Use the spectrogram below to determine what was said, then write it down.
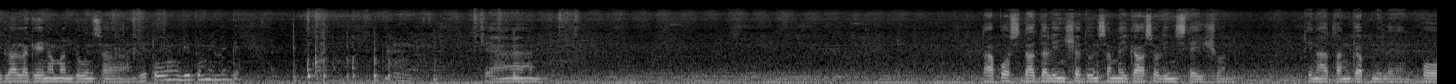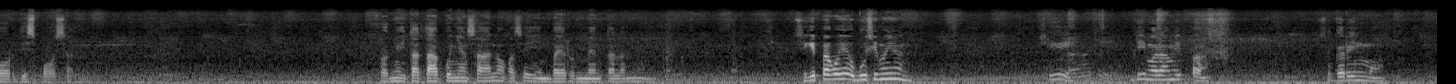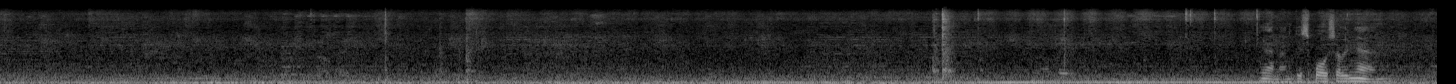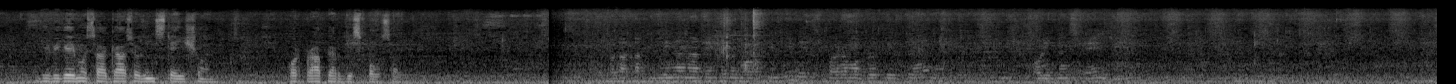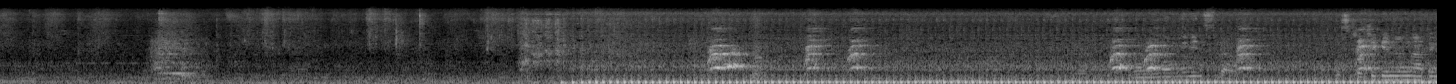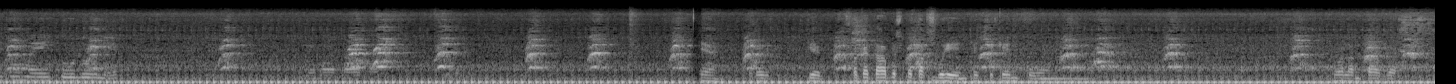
ilalagay naman doon sa, dito, dito may lagay. Yan. Tapos dadalhin siya doon sa may gasoline station. Tinatanggap nila yan for disposal. Huwag nyo itatapon yan sa ano kasi environmental ano yun. Sige pa kuya, ubusin mo yun. Sige. Hindi, marami pa. Sagarin mo. Yan, ang disposal niyan. Bibigay mo sa gasoline station for proper disposal. Matatakbin nga natin ito ng mga 10 minutes para mag-rotate yung oil sa engine. Mga ilang minutes lang. Tapos checkin lang natin kung may tulo ulit. Yan. Okay. Pagkatapos patakbuhin, checkin kung walang tagas.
